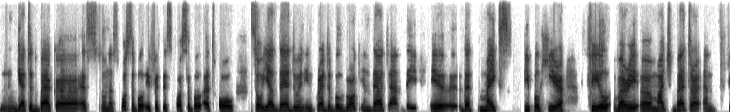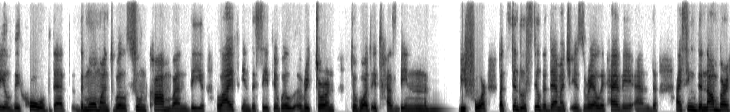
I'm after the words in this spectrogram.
mm, get it back uh, as soon as possible if it is possible at all. So yes they're doing incredible work in that and they uh, that makes people here feel very uh, much better and feel the hope that the moment will soon come when the life in the city will return to what it has been before. But still still the damage is really heavy. And i think the number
